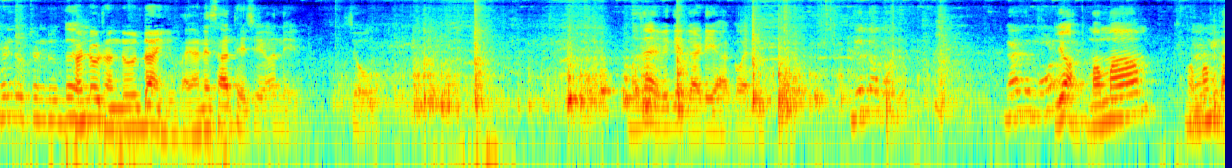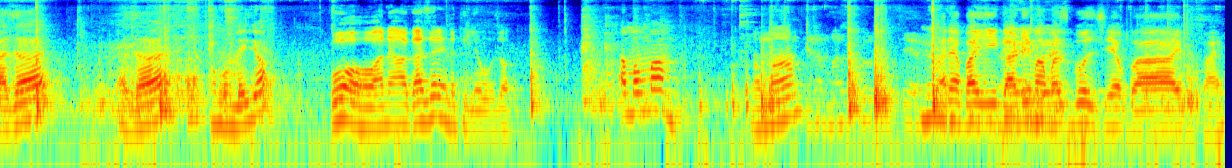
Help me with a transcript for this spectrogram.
ઠંડુ ઠંડુ દહીં. ઠંડુ ઠંડુ દહીં ભાઈ. અને સાથે છે અને જો. મજા આવી ગઈ ગાડી હાંકવાની. જો તો કહું. ગાજર મોળું યો. મમ્મમ. મમ્મમ ગાજર. ગાજર. મમ્મમ લઈ લો ઓહો અને આ ગાજર નથી લેવું જો. આ મમ્મમ. મમ્મમ. અરે ભાઈ એ ગાડીમાં મશગુલ છે ભાઈ ભાઈ.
